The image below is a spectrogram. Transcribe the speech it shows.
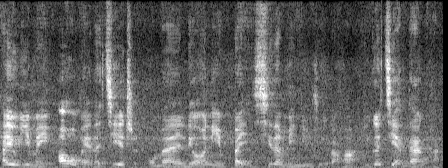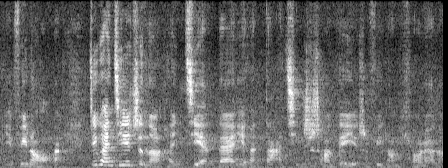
还有一枚澳白的戒指，我们辽宁本溪的美女入的哈，一个简单款也非常好看。这款戒指呢很简单也很大气，日常戴也是非常漂亮的。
